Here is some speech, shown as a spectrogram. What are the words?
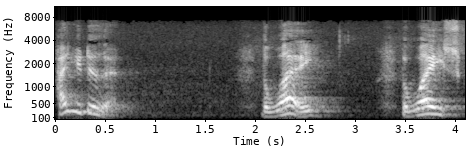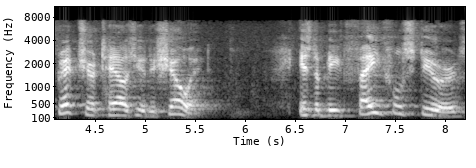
How do you do that? The way, the way Scripture tells you to show it is to be faithful stewards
